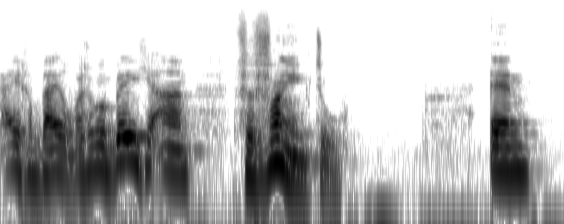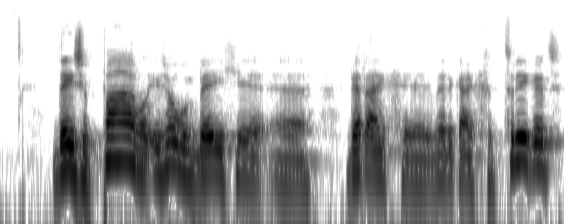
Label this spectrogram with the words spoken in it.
eigen Bijbel was ook een beetje aan vervanging toe. En deze parel is ook een beetje, werd, eigenlijk, werd ik eigenlijk getriggerd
